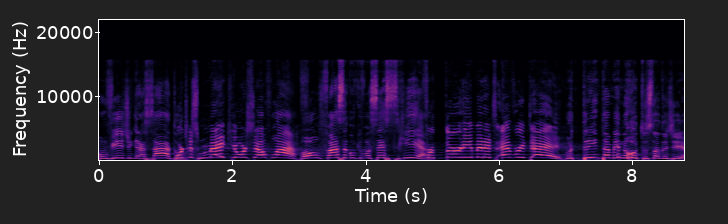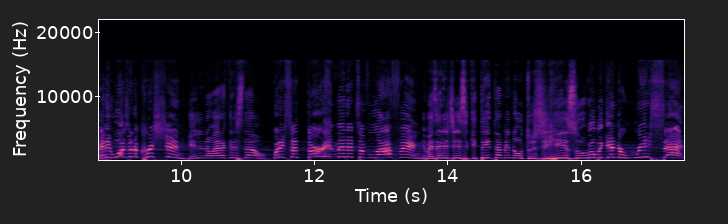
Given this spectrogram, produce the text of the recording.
um vídeo engraçado. or just make yourself laugh Ou faça com que você ria for 30 minutes every day. por 30 minutos todo dia. And he wasn't a Christian, E ele não era cristão. but he said 30 minutes of laughing Mas ele disse que 30 minutos de riso will begin to reset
